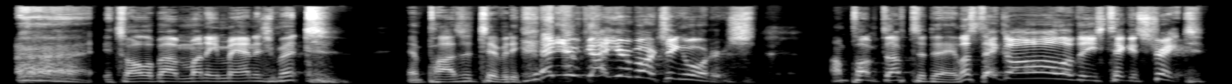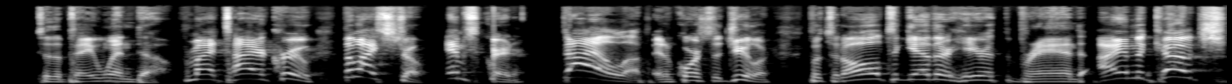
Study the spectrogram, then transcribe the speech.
it's all about money management and positivity. And you've got your marching orders. I'm pumped up today. Let's take all of these tickets straight to the pay window. For my entire crew, the maestro, M squared, dial up, and of course, the jeweler puts it all together here at the brand. I am the coach.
